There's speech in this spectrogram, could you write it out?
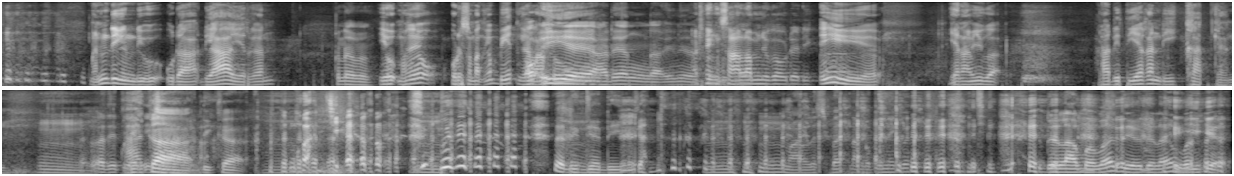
Mending di udah di air kan. kenapa? Ya maksudnya udah sempat ngebit nggak Oh langsung. iya, ada yang enggak ini. Ada yang salam juga udah di. Iya. Ya namanya juga Raditya kan diikat kan. Hmm. Dika, Dika. Wajar. Tadi dia Dika. Hmm, Males banget nangkep ini gue. udah lama banget ya, udah lama. Iya.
